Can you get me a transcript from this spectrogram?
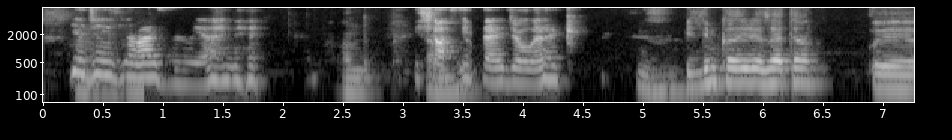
Gece Hmm. izlemezdim yani. Anladım. Şahsi tercih olarak. Bildiğim kadarıyla zaten e,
